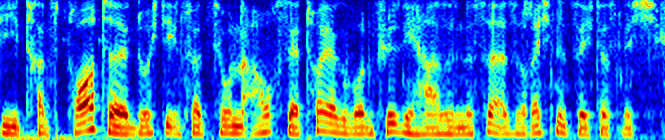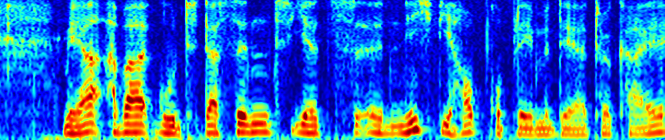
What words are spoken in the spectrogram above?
die Transporte durch die Inflation auch sehr teuer geworden für die Haselnüsse. Also rechnet sich das nicht mehr. Aber gut, das sind jetzt äh, nicht die Hauptprobleme der Türkei.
